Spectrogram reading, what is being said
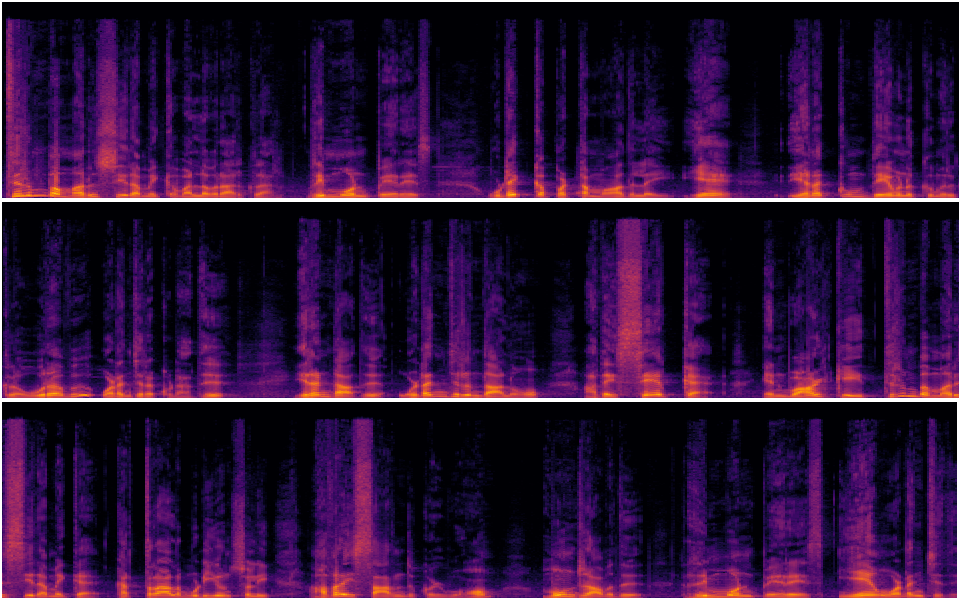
திரும்ப மறுசீரமைக்க வல்லவராக இருக்கிறார். ரிம்மோன் பேரேஸ் உடைக்கப்பட்ட மாதுளை. ஏன்? எனக்கும் தேவனுக்கும் இருக்கிற உறவு உடஞ்சிடக்கூடாது. இரண்டாவது உடைஞ்சிருந்தாலும் அதை சேர்க்க என் வாழ்க்கையை திரும்ப மறுசீரமைக்க கற்றால முடியும்னு சொல்லி அவரை சார்ந்து கொள்வோம். மூன்றாவது ரிம்மோன் பேரேஸ் ஏன் உடைஞ்சது?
